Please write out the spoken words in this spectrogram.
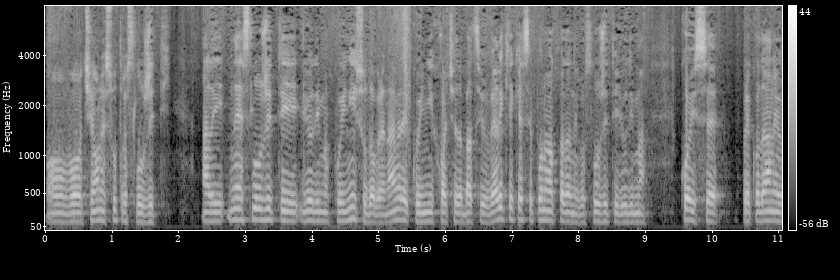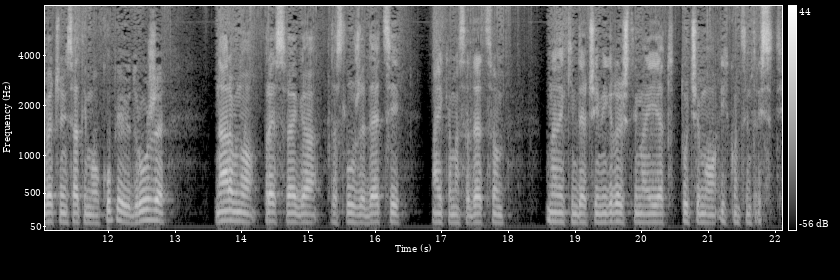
ovo, će one sutra služiti. Ali ne služiti ljudima koji nisu dobre namere, koji njih hoće da bacaju velike kese pune otpada, nego služiti ljudima koji se preko dana i u večernim satima okupljaju, druže. Naravno, pre svega da služe deci, majkama sa decom, na nekim dečijim igralištima i eto, tu ćemo ih koncentrisati.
